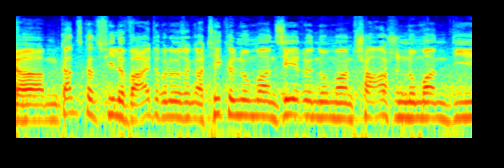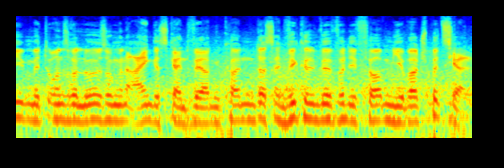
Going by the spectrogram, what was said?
ähm, ganz, ganz viele weitere Lösungen, Artikelnummern, Seriennummern, Chargennummern, die mit unseren Lösungen eingescannt werden können. Das entwickeln wir für die Firmen jeweils speziell.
